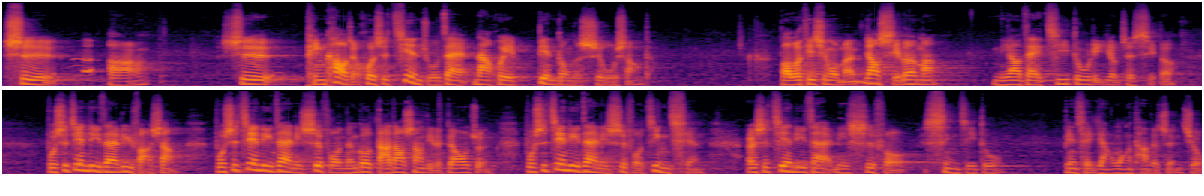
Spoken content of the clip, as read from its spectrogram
是啊，是凭靠着或是建筑在那会变动的事物上的。保罗提醒我们要喜乐吗？你要在基督里有着喜乐，不是建立在律法上。不是建立在你是否能够达到上帝的标准，不是建立在你是否敬虔，而是建立在你是否信基督，并且仰望他的拯救，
